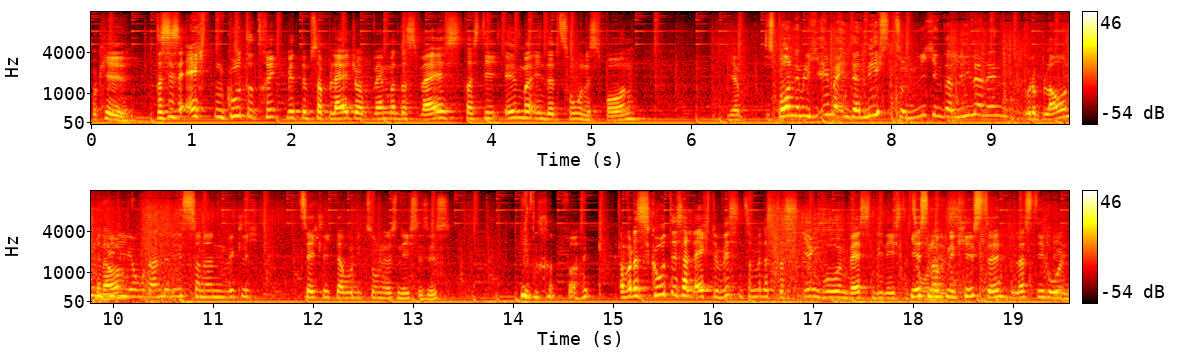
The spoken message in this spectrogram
okay. Das ist echt ein guter Trick mit dem Supply Job, wenn man das weiß, dass die immer in der Zone spawnen. Ja, die spawnen nämlich immer in der nächsten Zone, nicht in der lilanen oder blauen, Genau. die umrandet ist, sondern wirklich tatsächlich da, wo die Zone als nächstes ist. Fuck. Aber das Gute ist halt echt, wir wissen zumindest, dass irgendwo im Westen die nächste Hier ist Zone noch eine Kiste, lass die holen.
